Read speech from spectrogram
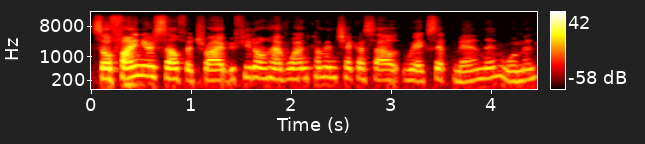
So find yourself a tribe. If you don't have one, come and check us out. We accept men and women,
